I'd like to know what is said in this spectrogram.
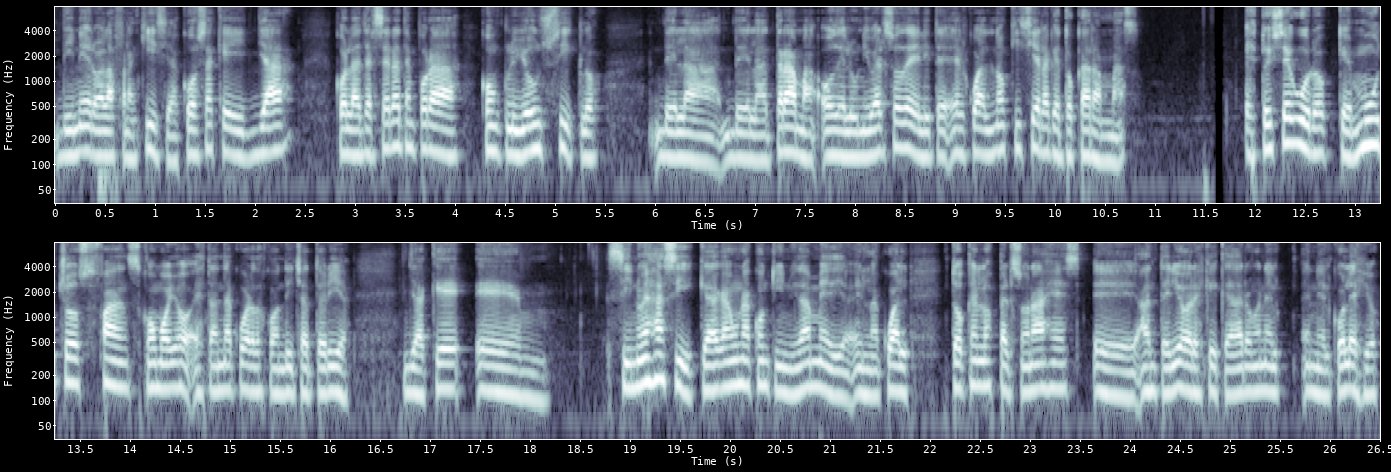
dinero a la franquicia, cosa que ya con la tercera temporada concluyó un ciclo de la, de la trama o del universo de élite, el cual no quisiera que tocaran más. Estoy seguro que muchos fans como yo están de acuerdo con dicha teoría, ya que em, si no es así, que hagan una continuidad media en la cual toquen los personajes eh, anteriores que quedaron en el, en el colegio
